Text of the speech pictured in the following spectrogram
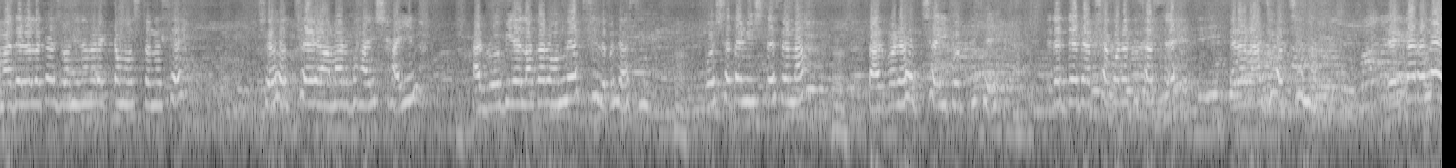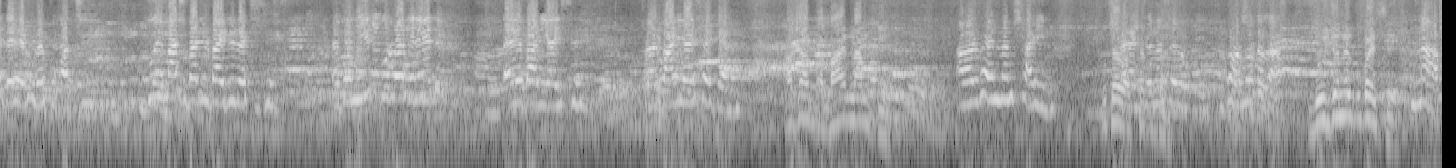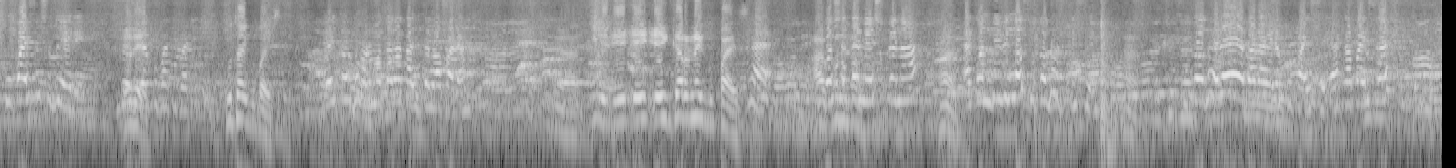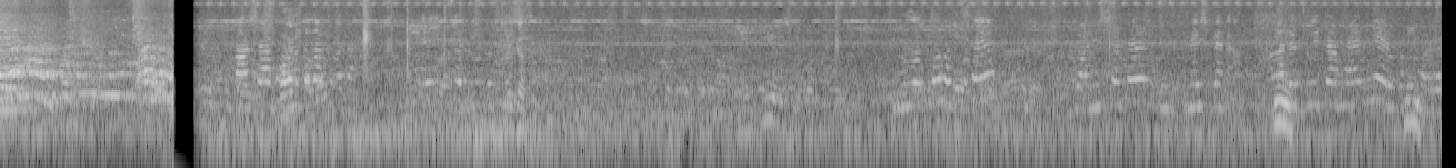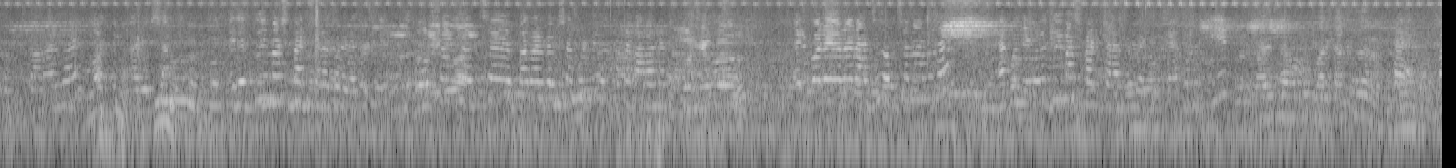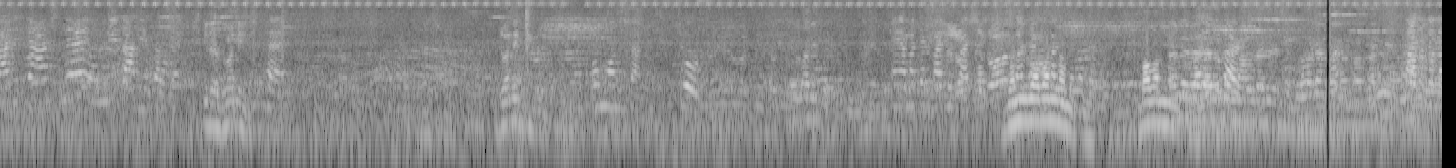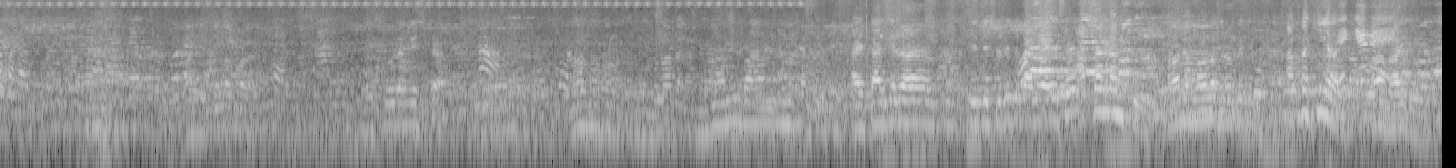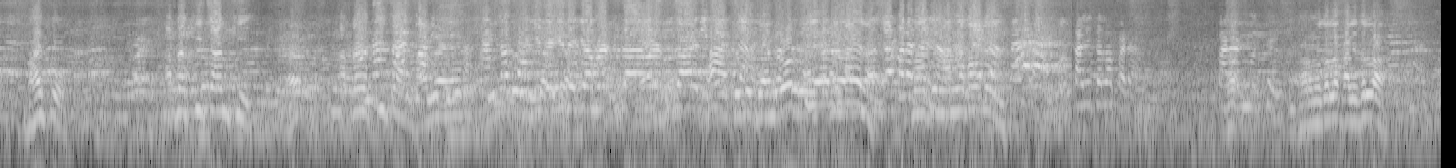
আমাদের এলাকায় জনি নামের একটা মস্তান আছে। সে হচ্ছে আমার ভাই শাহিন আর রবি এলাকার অন্য এক ছেলেপেলে আছে। ওর সাথে মিশতেছে না। তারপরে হচ্ছে এই করতেছে। এদের দিয়ে ব্যবসা করাতে চাচ্ছে এরা রাজি হচ্ছে না। এই কারণে এদের এভাবে পোকাচ্ছে। দুই মাস বাড়ির বাইরে রাখছে এখন ঈদ পূর্বাদের ঈদ তাই বাড়ি আইছে। আর বাড়ি আইছে কেন আপনার ভাইয়ের নাম কি? আমার ভাইয়ের নাম শাহিন। কোথায় বাসা কোথায়? ধর্মতলা। দুইজনের কুপাইছে? না কুপাইছে শুধু এরে। এরে? কোথায় কুপাইছে? এই তো ধর্মতলা কালতলা পাড়া এই- এই এই কারণে কুপাইছে? হ্যাঁ? মেশবে না। হ্যাঁ। এখন বিভিন্ন সুতো ধরতেছে। সুতো ধরে এবার পাইছে একা পাইছে? বাসা ধর্মতলা জনির সাথে মেশবে না। আমাদের দুইটা ভাই নিয়ে এরকম ঝগড়া করতেছে। আমার ভাই আর এর সাথে এদের দুই মাস বাড়ি ছাড়া করে রাখছে ওর সঙ্গে হচ্ছে বাবার ব্যবসা করতে বাবার এরপরে ওরা রাজি হচ্ছে না এখন এগুলো দুই মাস বাড়ি ছাড়া এখন ঈদ হ্যাঁ বাড়িতে আসলে উনি দাঁড়িয়ে বাজায় হ্যাঁ। ও মস্তান চোর। আমাদের বাড়ির পাশে। জনির বাবার নাম কি? বাবার নাম আপনার নাম কি? আমার নাম মোহাম্মদ রফিক আপনার কি হয়? ভাই ভাইপো। আপনার কি চান কি? আপনারা কি চান? কি মামলা করবেন? কালীতলা পাড়া। ধর্মতলা কালীতলা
